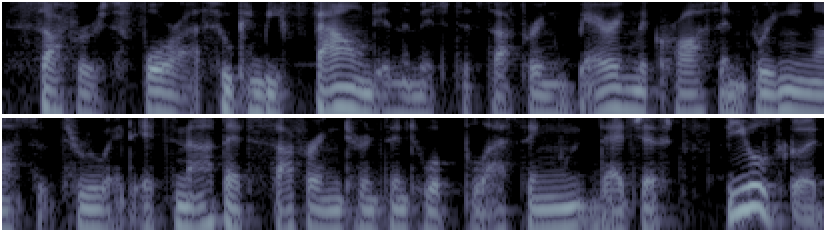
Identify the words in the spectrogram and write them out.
suffers for us, who can be found in the midst of suffering, bearing the cross and bringing us through it. It's not that suffering turns into a blessing that just feels good.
